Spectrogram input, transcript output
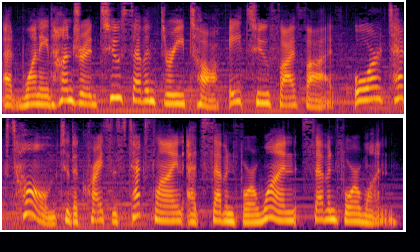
at 1 800 273 TALK 8255 or text HOME to the crisis text line at 741 741.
